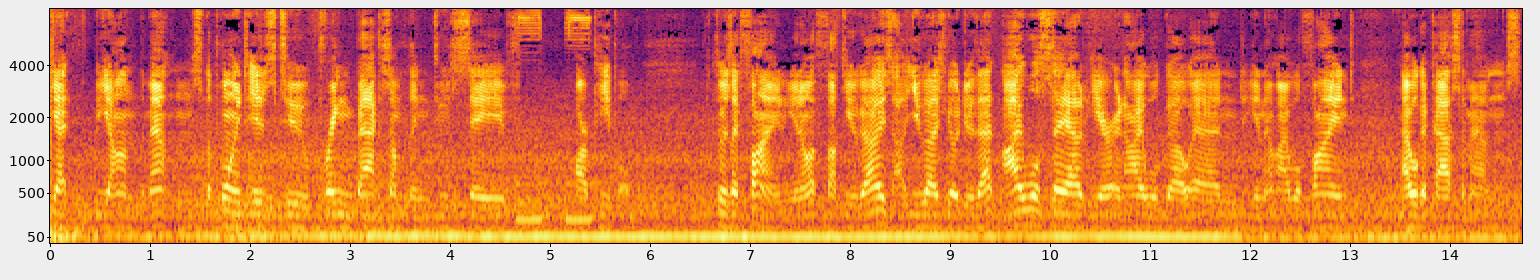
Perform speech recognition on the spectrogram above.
get beyond the mountains. The point is to bring back something to save our people. So he's like, fine, you know what, fuck you guys. Uh, you guys go do that. I will stay out here and I will go and, you know, I will find, I will get past the mountains.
